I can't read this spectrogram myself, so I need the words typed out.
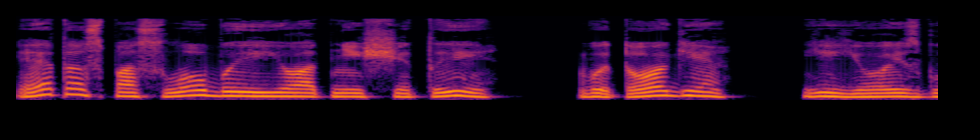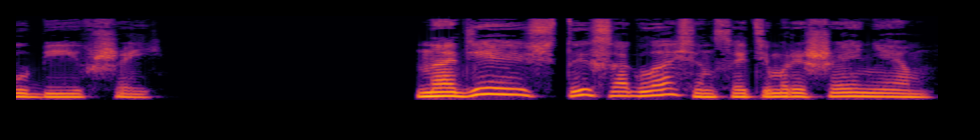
это спасло бы ее от нищеты, в итоге ее изгубившей. Надеюсь, ты согласен с этим решением.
